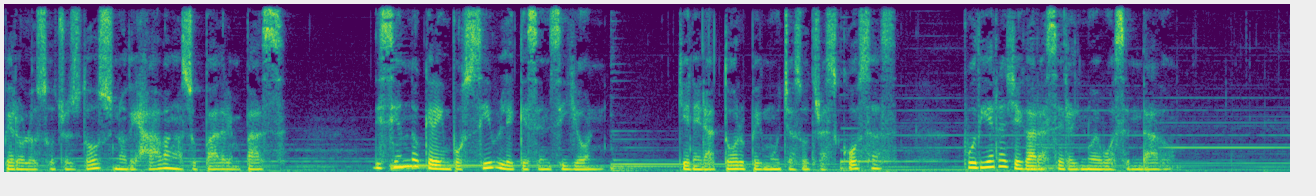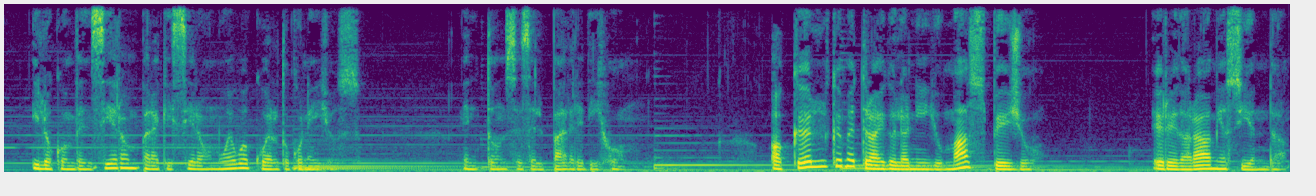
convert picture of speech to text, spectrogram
Pero los otros dos no dejaban a su padre en paz, diciendo que era imposible que Sencillón, quien era torpe en muchas otras cosas, pudiera llegar a ser el nuevo hacendado. Y lo convencieron para que hiciera un nuevo acuerdo con ellos. Entonces el padre dijo, Aquel que me traiga el anillo más bello heredará mi hacienda.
